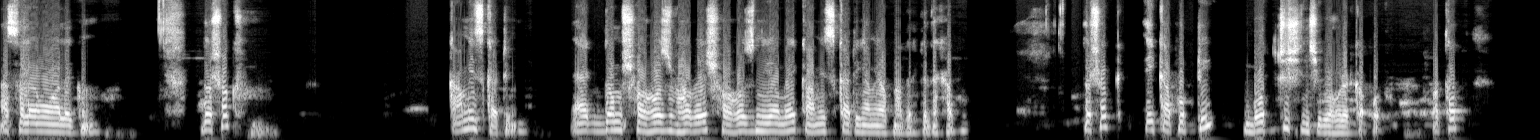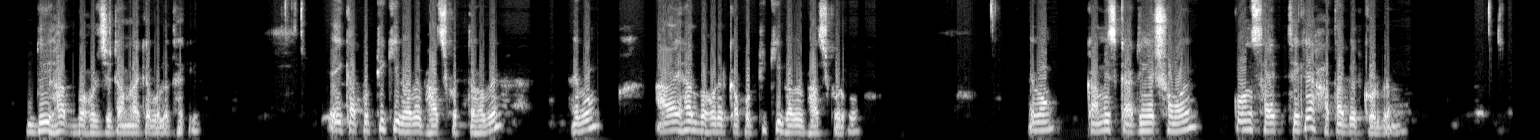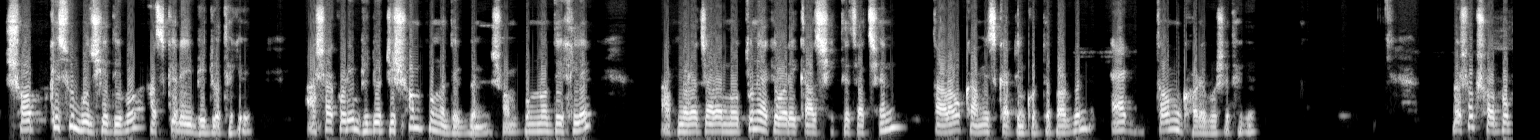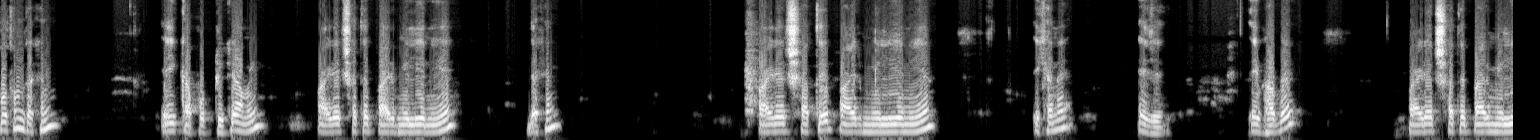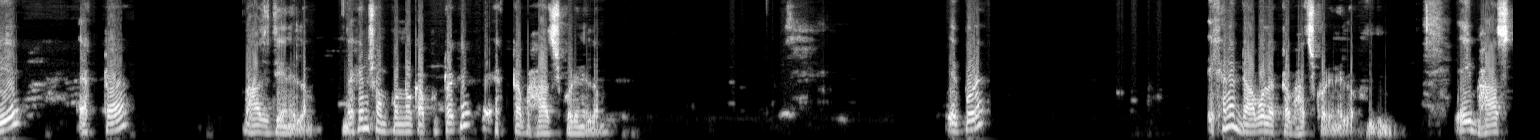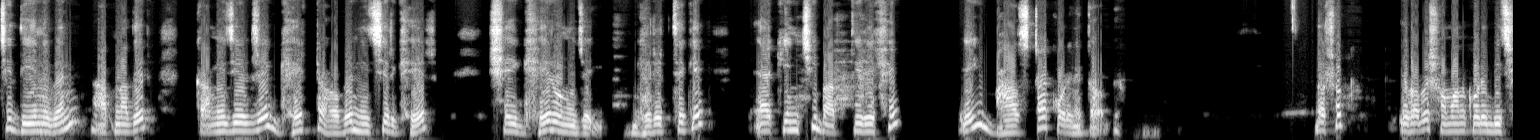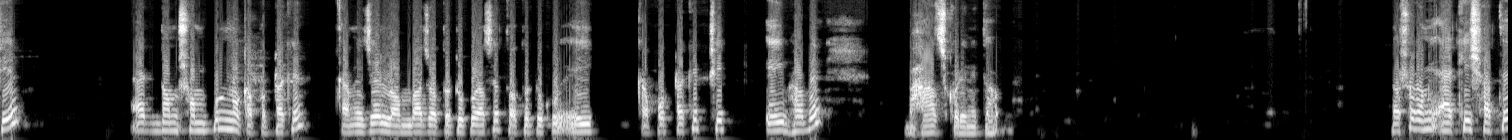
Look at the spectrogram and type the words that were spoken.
আসসালামু আলাইকুম। দর্শক, কামিজ কাটিং একদম সহজভাবে, সহজ নিয়মে কামিজ কাটিং আমি আপনাদেরকে দেখাবো। দর্শক, এই কাপড়টি বত্রিশ ইঞ্চি বহরের কাপড়, অর্থাৎ দুই হাত বহর যেটা আমরাকে বলে থাকি। এই কাপড়টি কীভাবে ভাঁজ করতে হবে এবং আড়াই হাত বহরের কাপড়টি কীভাবে ভাঁজ করব? এবং কামিজ কাটিং এর সময় কোন সাইড থেকে হাতা বের করবেন? সবকিছু বুঝিয়ে দিব আজকের এই ভিডিও থেকে। আশা করি ভিডিওটি সম্পূর্ণ দেখবেন। সম্পূর্ণ দেখলে আপনারা যারা নতুন একেবারে কাজ শিখতে চাচ্ছেন, তারাও কামিজ কাটিং করতে পারবেন একদম ঘরে বসে থেকে। দর্শক, সর্বপ্রথম দেখেন, এই কাপড়টিকে আমি পায়ের সাথে পায়ের মিলিয়ে নিয়ে, দেখেন পায়ের সাথে পায়ের মিলিয়ে নিয়ে এখানে এই যে, এইভাবে পায়ের সাথে পায়ের মিলিয়ে একটা ভাঁজ দিয়ে নিলাম। দেখেন সম্পূর্ণ কাপড়টাকে একটা ভাঁজ করে নিলাম। এরপরে এখানে ডাবল একটা ভাঁজ করে নিল এই ভাঁজটি দিয়ে নেবেন আপনাদের কামিজের যে ঘেরটা হবে, নিচের ঘের, সেই ঘের অনুযায়ী। ঘেরের থেকে এক ইঞ্চি বাড়তি রেখে এই ভাঁজটা করে নিতে হবে। দর্শক এভাবে সমান করে বিছিয়ে একদম সম্পূর্ণ কাপড়টাকে কামিজের লম্বা যতটুকু আছে ততটুকু এই কাপড়টাকে ঠিক এইভাবে ভাঁজ করে নিতে হবে। দর্শক, আমি একই সাথে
